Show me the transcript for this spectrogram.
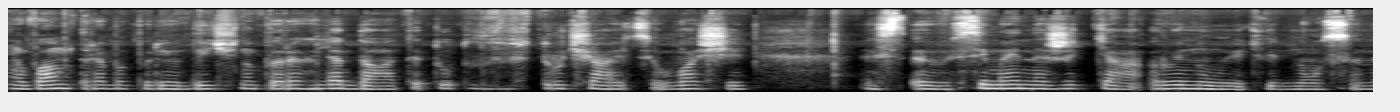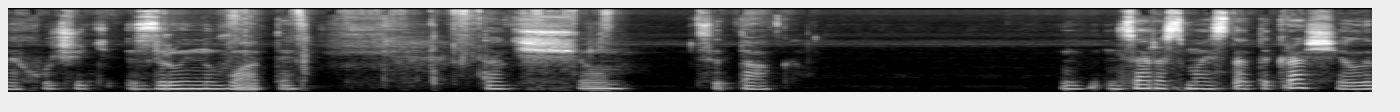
вам треба періодично переглядати. Тут втручаються у ваші сімейне життя, руйнують відносини, хочуть зруйнувати. Так що це так. Зараз має стати краще, але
